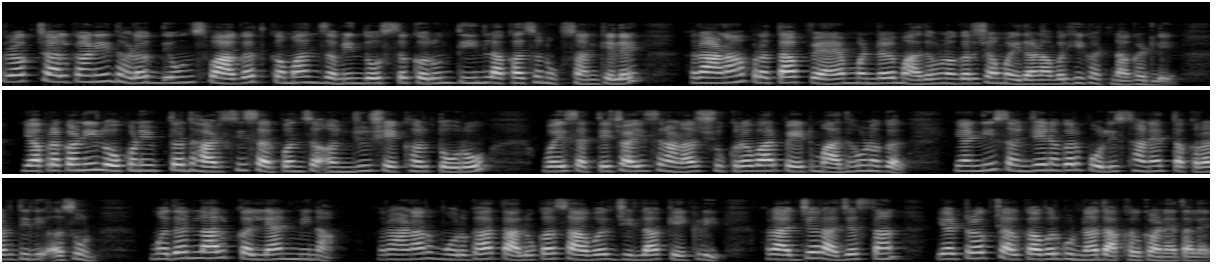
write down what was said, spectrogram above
ट्रक चालकाने धडक देऊन स्वागत कमान जमीनदोस्त करून तीन लाखाचं नुकसान केले. राणा प्रताप व्यायाम मंडळ माधवनगरच्या मैदानावर ही घटना घडली. या प्रकरणी लोकनियुक्त धाडसी सरपंच अंजू शेखर तोरो वय सत्तेचाळीस राहणार शुक्रवार पेठ माधवनगर यांनी संजयनगर पोलीस ठाण्यात तक्रार दिली असून मदनलाल कल्याण मीना राहणार मोरघा तालुका सावर जिल्हा केकडी राज्य राजस्थान या ट्रक चालकावर गुन्हा दाखल करण्यात आलाय.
